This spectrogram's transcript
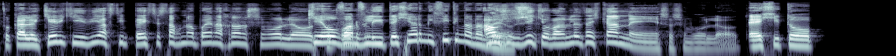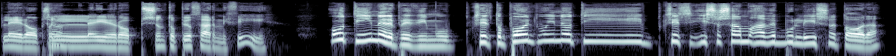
το καλοκαίρι και οι δύο αυτοί οι παίχτες θα έχουν από ένα χρόνο συμβόλαιό Και τους, ο οπότε- Βαν Vliet έχει αρνηθεί την Α, όχι, ανανέωση. έχεις δίκιο. Ο Van Vliet δεν θα έχει καν στο συμβόλαιό του. Έχει το Player option. player option το οποίο θα αρνηθεί; Ό,τι είναι ρε παιδί μου. Ξέρεις, το point μου είναι ότι ξέρεις, ίσως άμα δεν πουλήσουν τώρα,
